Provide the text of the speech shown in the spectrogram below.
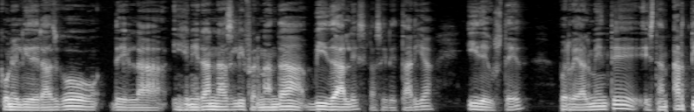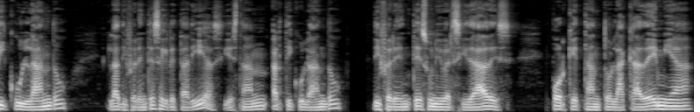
con el liderazgo de la ingeniera Nasli Fernanda Vidales, la secretaria, y de usted, pues realmente están articulando las diferentes secretarías y están articulando diferentes universidades, porque tanto la academia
